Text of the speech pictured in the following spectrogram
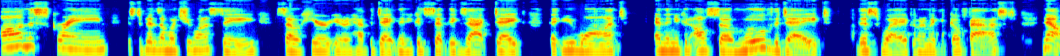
on the screen. This depends on what you want to see. So here, you know, have the date, and then you can set the exact date that you want. And then you can also move the date this way if you want to make it go fast. Now,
